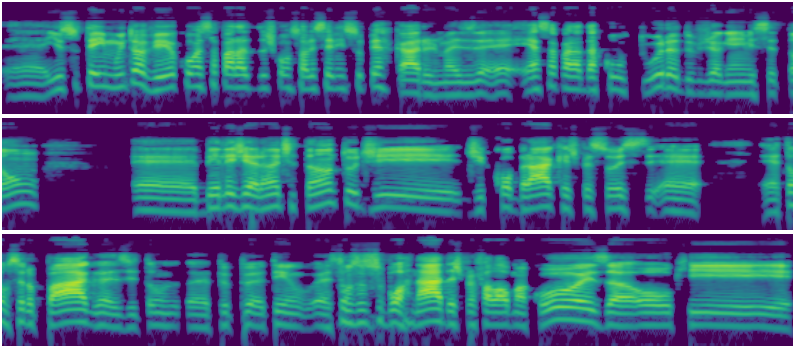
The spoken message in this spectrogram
é, isso tem muito a ver com essa parada dos consoles serem super caros. Mas é, essa parada da cultura do videogame ser tão é, beligerante tanto de, de cobrar que as pessoas é, estão sendo pagas e estão sendo subornadas para falar alguma coisa ou que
